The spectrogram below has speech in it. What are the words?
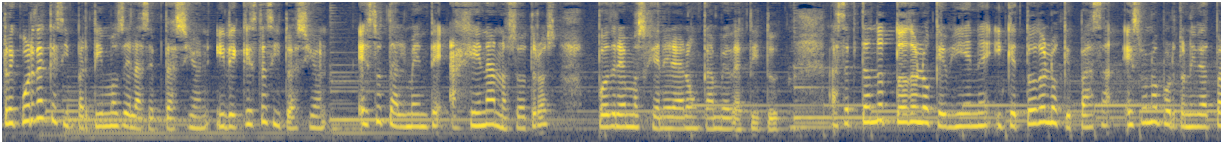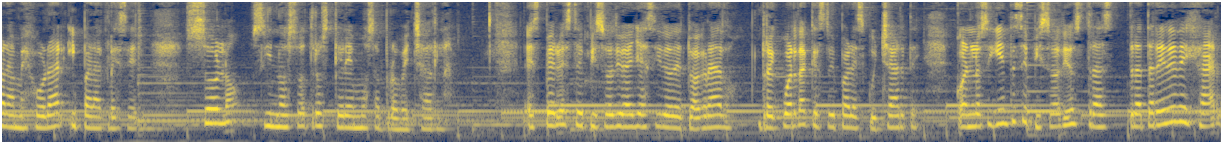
recuerda que si partimos de la aceptación y de que esta situación es totalmente ajena a nosotros, podremos generar un cambio de actitud, aceptando todo lo que viene y que todo lo que pasa es una oportunidad para mejorar y para crecer, solo si nosotros queremos aprovecharla. Espero este episodio haya sido de tu agrado. Recuerda que estoy para escucharte. Con los siguientes episodios trataré de dejar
